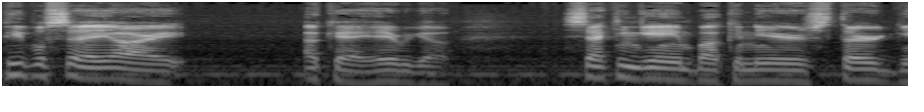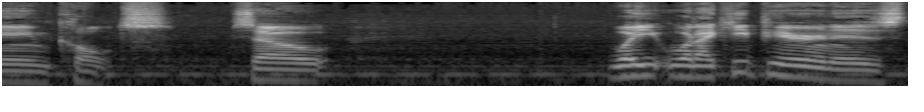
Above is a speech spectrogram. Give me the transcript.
people say, all right, okay, here we go. Second game Buccaneers, third game Colts. So what you, what I keep hearing is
